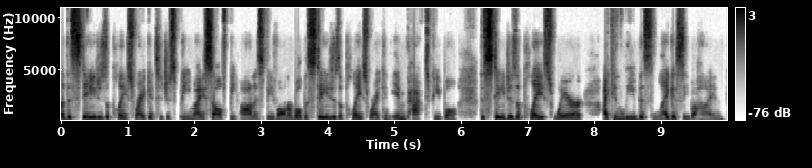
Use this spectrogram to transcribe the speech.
uh, the stage is a place where I get to just be myself, be honest, be vulnerable. The stage is a place where I can impact people. The stage is a place where I can leave this legacy behind.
